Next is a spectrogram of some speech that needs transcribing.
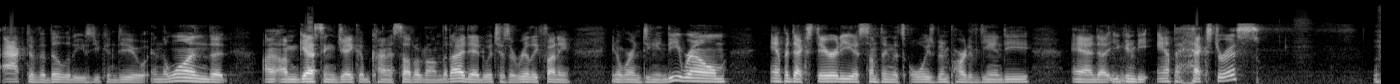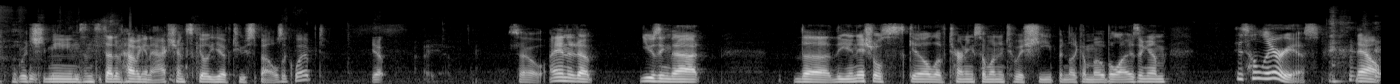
active abilities you can do, and the one that I- I'm guessing Jacob kind of settled on that I did, which is a really funny. You know, we're in D and D realm. Ambidexterity is something that's always been part of D and D, and uh, you can be ambihexterous, which means instead of having an action skill, you have two spells equipped. Yep. So I ended up using that. the The initial skill of turning someone into a sheep and like immobilizing him is hilarious. Now,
